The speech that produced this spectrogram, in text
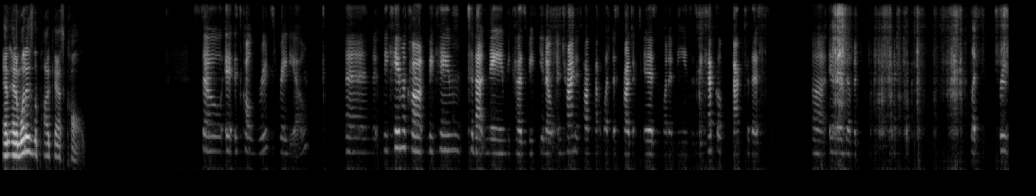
And and what is the podcast called? So it, it's called Roots Radio, and we came across we came to that name because we, you know, in trying to talk about what this project is and what it means, is we kept going back to this uh, image of a like root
